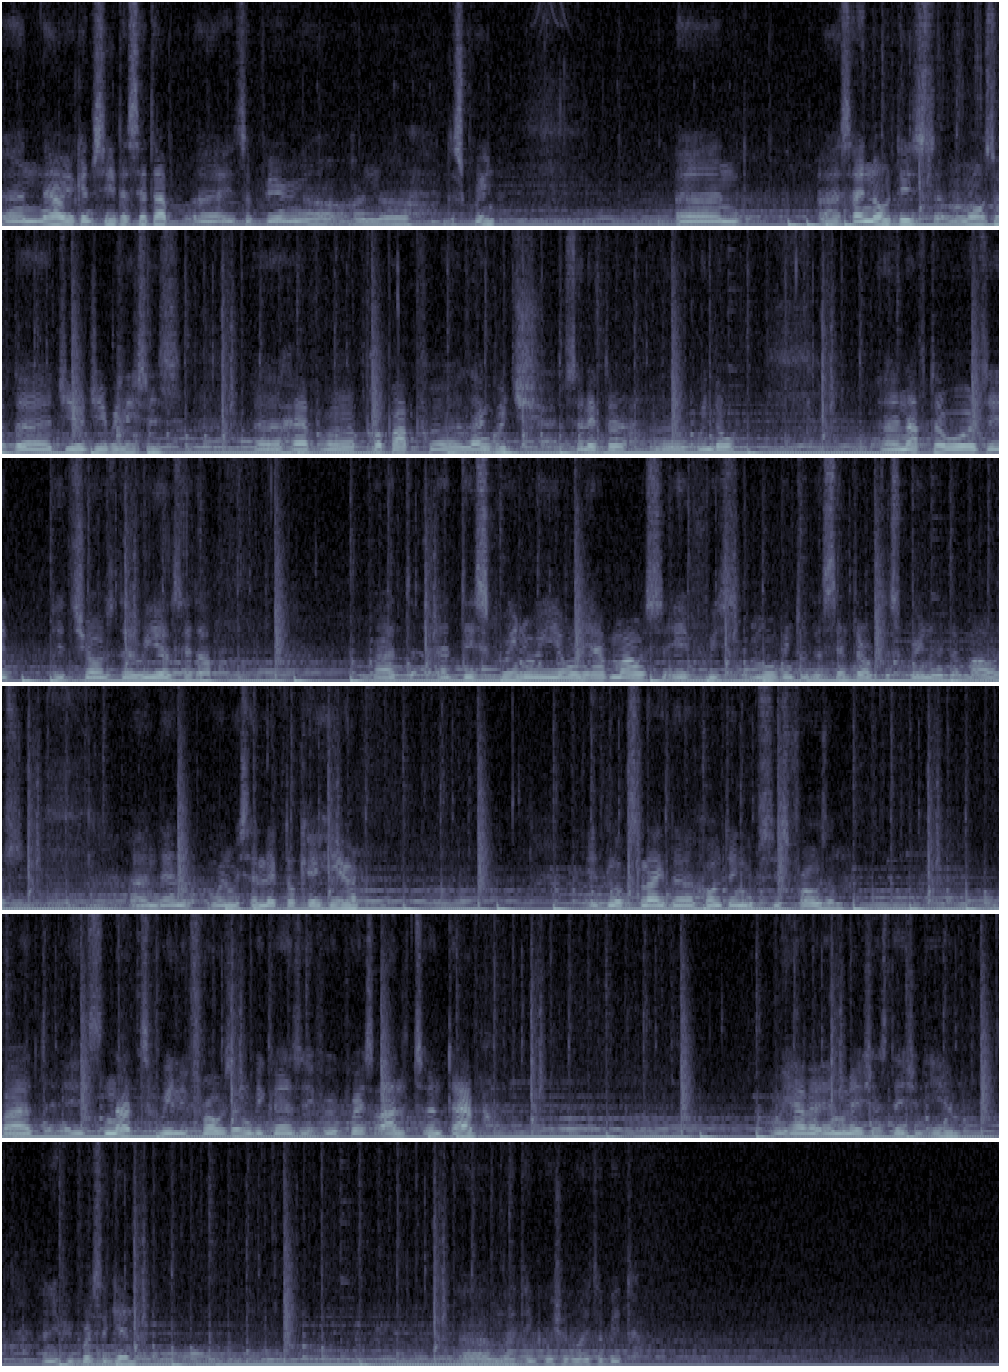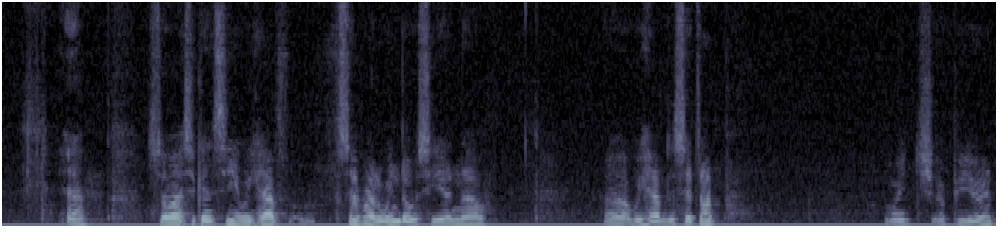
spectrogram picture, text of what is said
And now you can see the setup uh, is appearing uh, on uh, the screen. And as I noticed most of the GOG releases uh, have a pop-up uh, language selector uh, window. And afterwards it, it shows the real setup. But at this screen we only have mouse if we move into the center of the screen with the mouse. And then when we select OK here it looks like the whole thing is frozen. But it's not really frozen because if we press alt and tab we have an EmulationStation here. And if you press again um, I think we should wait a bit. Yeah. So as you can see we have several windows here now uh, we have the setup which appeared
